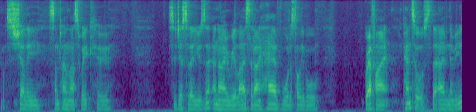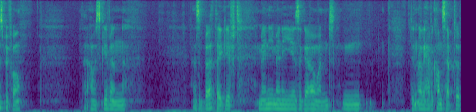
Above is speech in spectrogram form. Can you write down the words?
It was Shelley sometime last week who suggested I use it, and I realized that I have water soluble graphite pencils that I've never used before, that I was given as a birthday gift many, many years ago, and didn't really have a concept of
